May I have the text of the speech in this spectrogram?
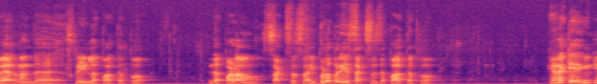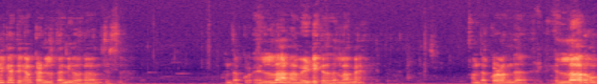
பேரன் அந்த ஸ்க்ரீனில் பார்த்தப்போ இந்த படம் சக்ஸஸாக இவ்வளோ பெரிய சக்ஸஸை பார்த்தப்போ எனக்கே எங்களுக்கே தெரியும் கண்ணில் தண்ணி வர ஆரம்பிச்சிச்சு அந்த எல்லாம் நான் வேண்டிக்கிறது எல்லாமே அந்த குழந்தை எல்லாரும்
